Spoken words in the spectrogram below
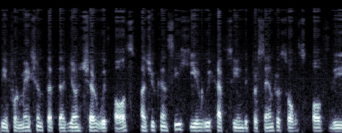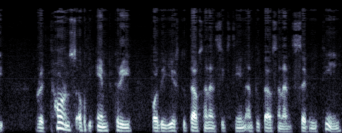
the information that, that shared with us. As you can see here, we have seen the percent results of the returns of the M3 for the years 2016 and 2017.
